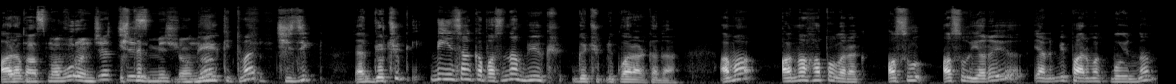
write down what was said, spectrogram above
Ara- O tasma vurunca işte çizmiş onu. büyük ihtimal çizik Ya göçük bir insan kafasından büyük göçüklük var arkada. Ama ana hat olarak asıl asıl yarayı yani bir parmak boyundan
